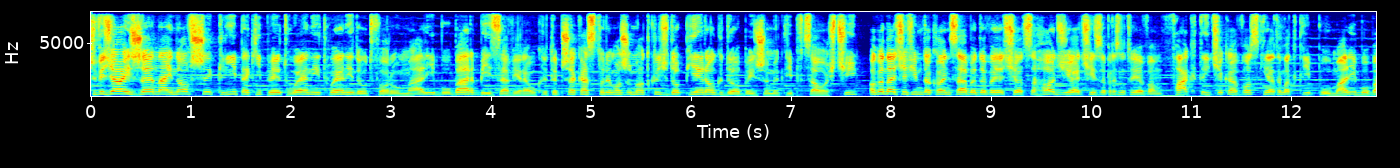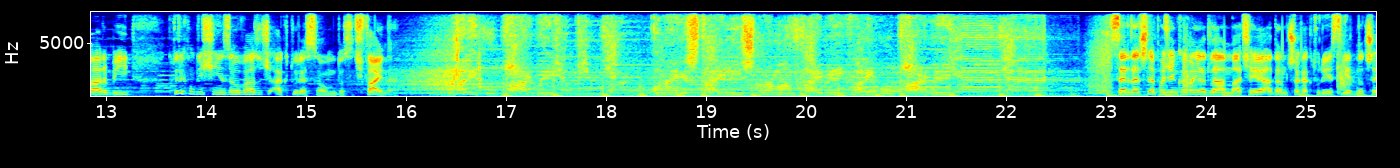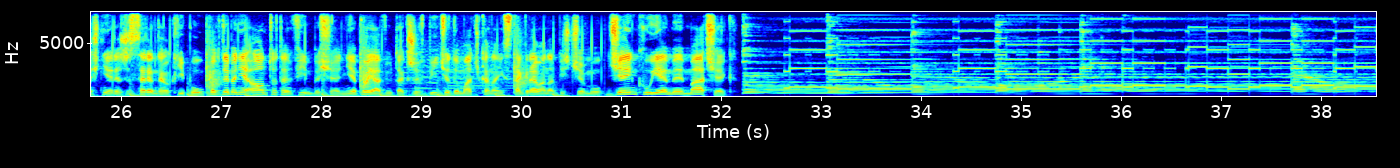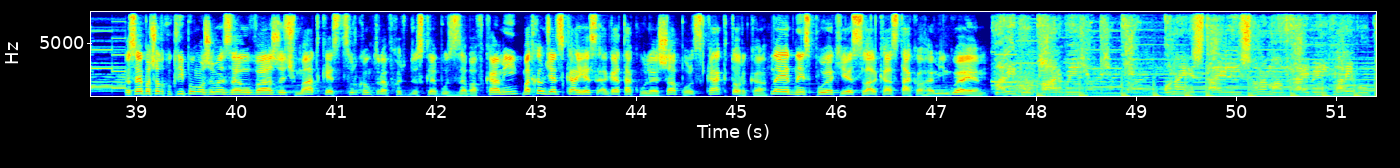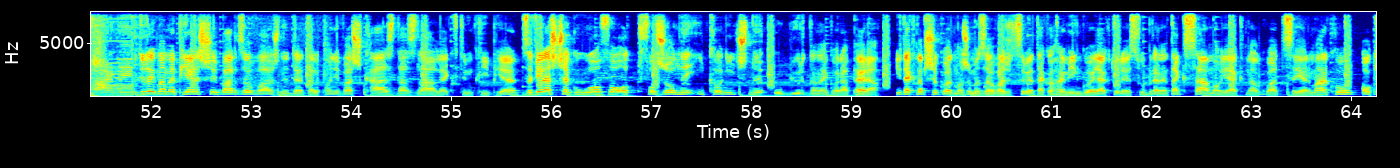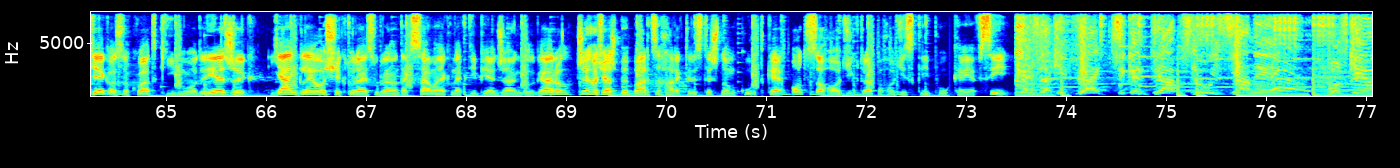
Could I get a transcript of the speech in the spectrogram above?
Czy wiedziałeś, że najnowszy klip ekipy 2020 do utworu Malibu Barbie zawiera ukryty przekaz, który możemy odkryć dopiero, gdy obejrzymy klip w całości? Oglądajcie film do końca, aby dowiedzieć się o co chodzi, a dzisiaj zaprezentuję wam fakty i ciekawostki na temat klipu Malibu Barbie, których mogliście nie zauważyć, a które są dosyć fajne. Malibu Barbie Ona jest stylish, ona ma Malibu Barbie Serdeczne podziękowania dla Macieja Adamczaka, który jest jednocześnie reżyserem tego klipu, bo gdyby nie on, to ten film by się nie pojawił. Także wbijcie do Maćka na Instagrama, napiszcie mu Dziękujemy Maciek. Na samym początku klipu możemy zauważyć matkę z córką, która wchodzi do sklepu z zabawkami. Matką dziecka jest Agata Kulesza, polska aktorka. Na jednej z półek jest lalka z Taco Hemingwayem. Malibu Barbie jest stylish, ona ma vibe Malibu Barbie I tutaj mamy pierwszy bardzo ważny detal, ponieważ każda z lalek w tym klipie zawiera szczegółowo odtworzony, ikoniczny ubiór danego rapera. I tak na przykład możemy zauważyć sobie Taco Hemingwaya, który jest ubrany tak samo jak na okładce Jarmarku, Okiego z okładki Młody Jerzyk, Young Leosie, która jest ubrana tak samo jak na klipie Jungle Girl, czy chociażby bardzo charakterystyczną kurtkę Od co chodzi, która pochodzi z klipu KFC. Taki fried chicken trap z Luizjany Polskie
